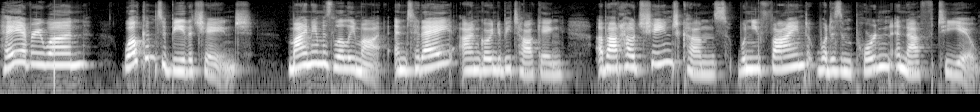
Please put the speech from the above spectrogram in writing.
Hey everyone! Welcome to Be the Change. My name is Lily Mott, and today I'm going to be talking about how change comes when you find what is important enough to you.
